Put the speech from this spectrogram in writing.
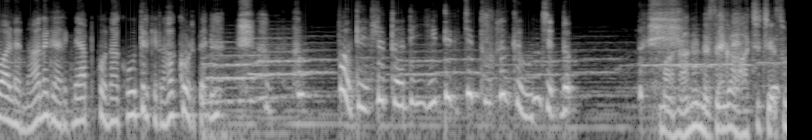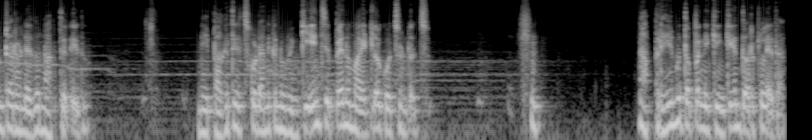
వాళ్ళ నాన్నగారి జ్ఞాపకం నా కూతురికి రాకూడదని పదేళ్ళు దాన్ని ఇంటి నుంచి దూరంగా ఉంచాను మా నాన్న నిజంగా హత్య చేసుంటారో లేదో నాకు తెలియదు నీ పగ తీర్చుకోవడానికి నువ్వు ఇంకేం చెప్పాను మా ఇంట్లోకి వచ్చి ఉండొచ్చు. నా ప్రేమ తప్ప నీకు ఇంకేం దొరకలేదా?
